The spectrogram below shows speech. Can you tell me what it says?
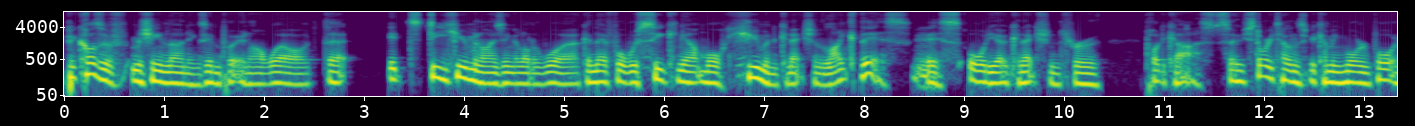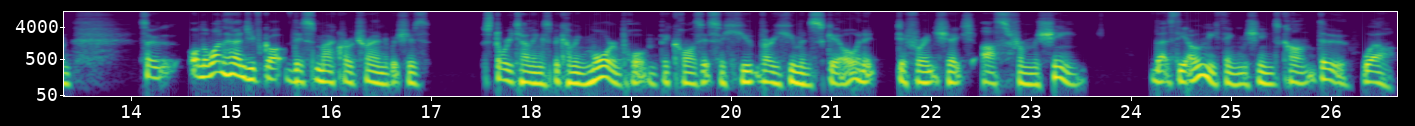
because of machine learning's input in our world, that it's dehumanizing a lot of work, and therefore we're seeking out more human connection like this, mm. this audio connection through podcasts. So storytelling is becoming more important. So on the one hand, you've got this macro trend, which is storytelling is becoming more important because it's a hu- very human skill and it differentiates us from machine. That's the only thing machines can't do well.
